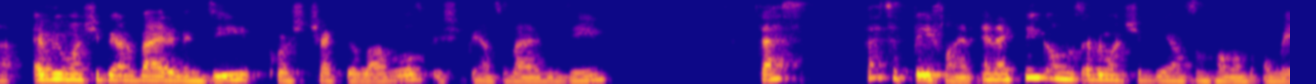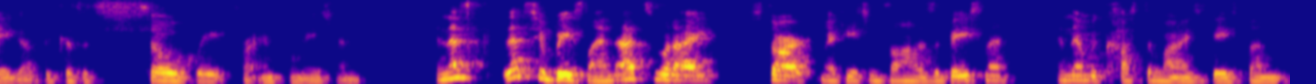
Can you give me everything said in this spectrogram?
Uh, everyone should be on vitamin D. Of course, check your levels. They should be on some vitamin D. That's that's a baseline. And I think almost everyone should be on some form of omega because it's so great for inflammation. And that's that's your baseline. That's what I start my patients on as a basement. And then we customize based on,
